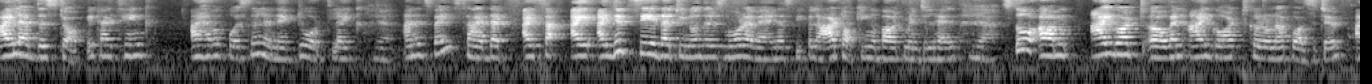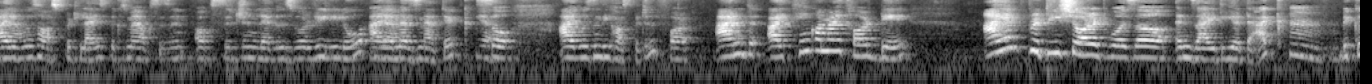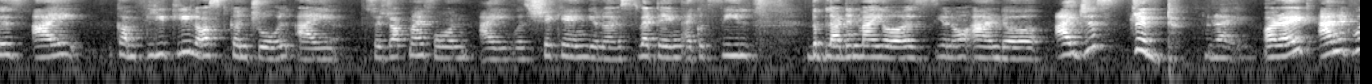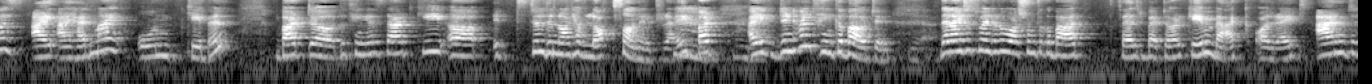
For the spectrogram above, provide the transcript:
while at this topic, I think I have a personal anecdote. Like, yeah and it's very sad that I I I did say that you know there is more awareness. People are talking about mental health. yeah So um, I got uh, when I got corona positive, I Yeah. was hospitalized because my oxygen oxygen levels were really low. I am asthmatic, Yeah. so I was in the hospital for, and I think on my third day, I am pretty sure it was a anxiety attack hmm. because I completely lost control. I switched off my phone. I was shaking, you know, I was sweating. I could feel the blood in my ears, you know, and uh, I just tripped. right All right, and it was I I had my own cabin, but uh, the thing is that ki, uh, it still did not have locks on it, right? Hmm, But hmm. I didn't even think about it. yeah Then I just went to the washroom, took a bath, felt better, came back, all right, and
